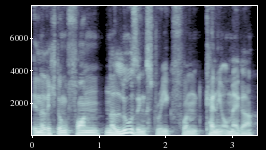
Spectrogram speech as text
in Richtung von einer Losing Streak von Kenny Omega,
